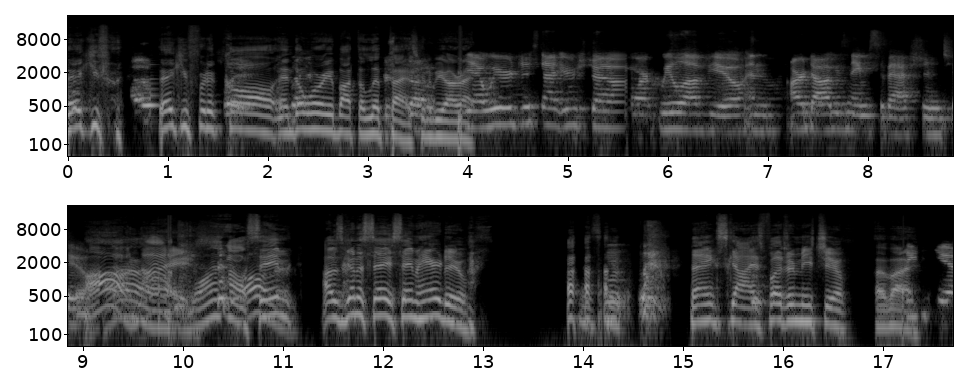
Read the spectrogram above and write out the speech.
Thank you. For, the Thank you for the call, and don't worry about the lip tie. It's going to be all right. Yeah, we were just at your show, Mark. We love you, and our dog is named Sebastian too. Ah, oh, nice. Wow. Oh, same. man. I was gonna say same hairdo. Thanks, guys. Pleasure to meet you. Bye bye. Thank you.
